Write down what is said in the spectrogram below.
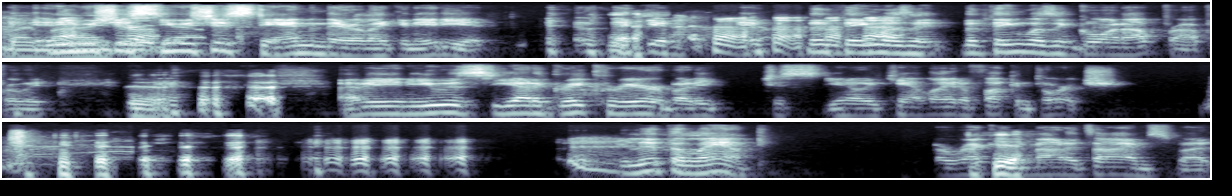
my and he was just he was just standing there like an idiot. like it- the thing wasn't the thing wasn't going up properly. Yeah. I mean, he was he had a great career, but he just you know he can't light a fucking torch. He lit the lamp a record Yeah. amount of times, but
